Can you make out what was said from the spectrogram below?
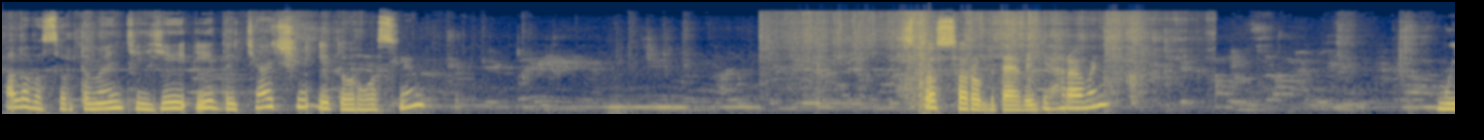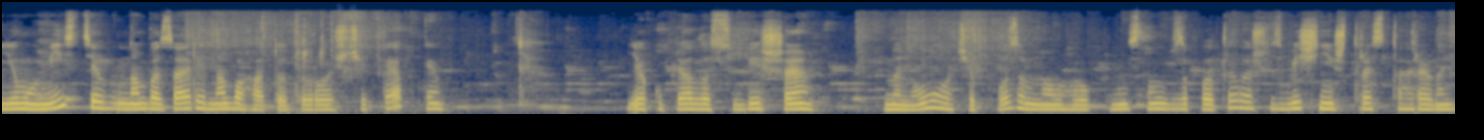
але в асортименті є і дитячі, і дорослі. 149 гривень. В моєму місті на базарі набагато дорожчі кепки. Я купляла собі ще минулого чи позаминулого року. Ми заплатила щось більше, ніж 300 гривень.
